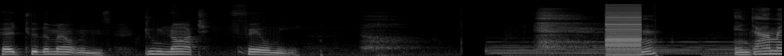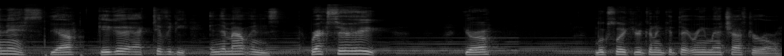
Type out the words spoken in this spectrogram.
Head to the mountains. Do not fail me. Hmm? Indominus, Yeah? Giga activity in the mountains. Rexy! Yeah? Looks like you're gonna get that rematch after all.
